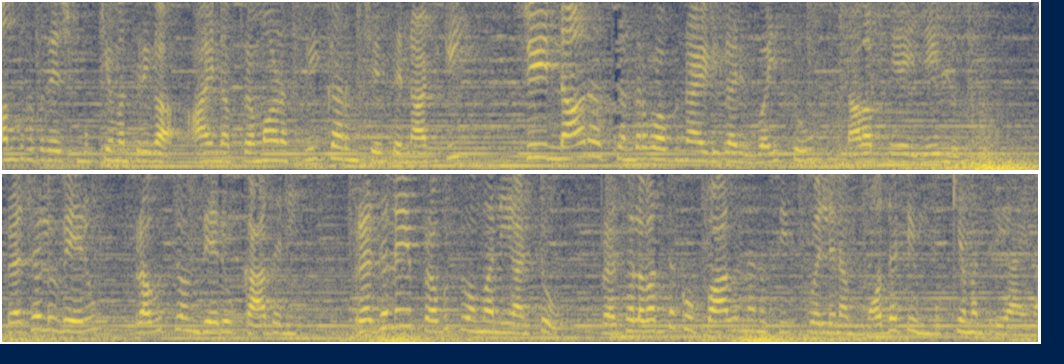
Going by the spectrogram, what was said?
ఆంధ్రప్రదేశ్ ముఖ్యమంత్రిగా ఆయన ప్రమాణ స్వీకారం చేసే నాటికి శ్రీ నారా చంద్రబాబు నాయుడు గారి వయసు నలభై ఐదేళ్ళు. ప్రజలు వేరు ప్రభుత్వం వేరు కాదని ప్రజలే ప్రభుత్వమని అంటూ ప్రజల వద్దకు పాలనను తీసుకువెళ్ళిన మొదటి ముఖ్యమంత్రి ఆయన.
